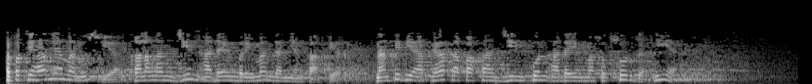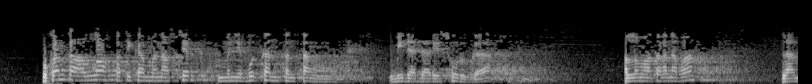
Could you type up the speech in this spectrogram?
Seperti halnya manusia, kalangan jin ada yang beriman dan yang kafir. Nanti di akhirat apakah jin pun ada yang masuk surga? Iya. Bukankah Allah ketika menafsir menyebutkan tentang bidadari surga Allah mengatakan apa? Lam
